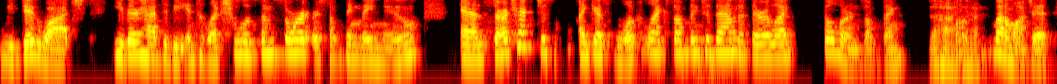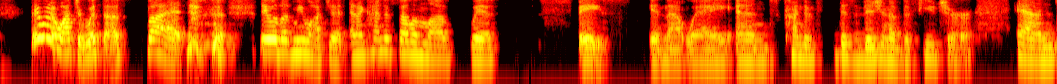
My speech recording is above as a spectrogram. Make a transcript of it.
we did watch either had to be intellectual of some sort or something they knew. And Star Trek just, I guess, looked like something to them that they're like, they'll learn something. Uh, yeah. Let them watch it. They wouldn't watch it with us, but they would let me watch it. And I kind of fell in love with space in that way and kind of this vision of the future. And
